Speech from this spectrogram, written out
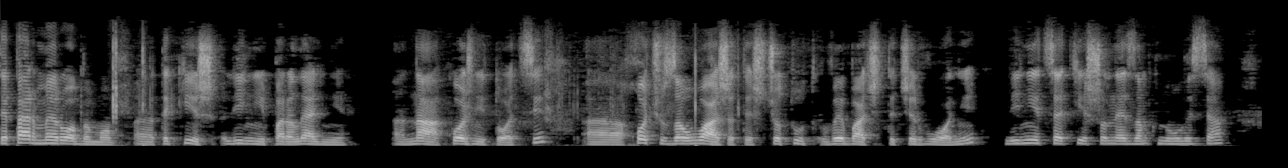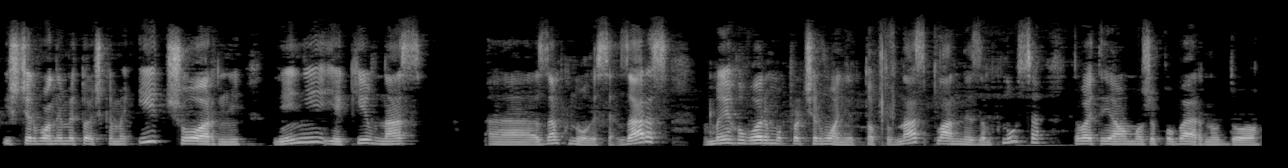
Тепер ми робимо е, такі ж лінії паралельні е, на кожній точці. Е, хочу зауважити, що тут ви бачите червоні лінії, це ті, що не замкнулися із червоними точками, і чорні лінії, які в нас замкнулися. Зараз ми говоримо про червоні. Тобто в нас план не замкнувся. Давайте я вам може поверну до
